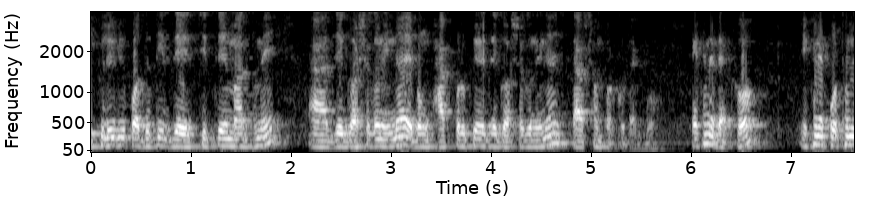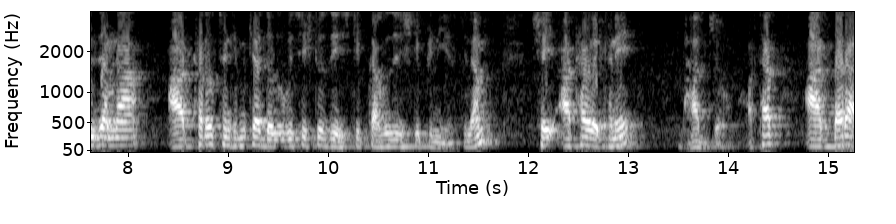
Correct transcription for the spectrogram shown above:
ইকুইলিব্রিয়াম পদ্ধতির যে চিত্রের মাধ্যমে যে গসাগু নির্ণয় এবং ভাগ প্রক্রিয়ার যে গসাগু নির্ণয়, তার সম্পর্ক দেখব। এখানে দেখো, এখানে প্রথমে যে আমরা আঠারো সেন্টিমিটার দৈর্ঘ্য বিশিষ্ট যে স্টিপ কাগজের স্টিপটি নিয়েছিলাম, সেই আঠারো এখানে ভাজ্য। অর্থাৎ আট দ্বারা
